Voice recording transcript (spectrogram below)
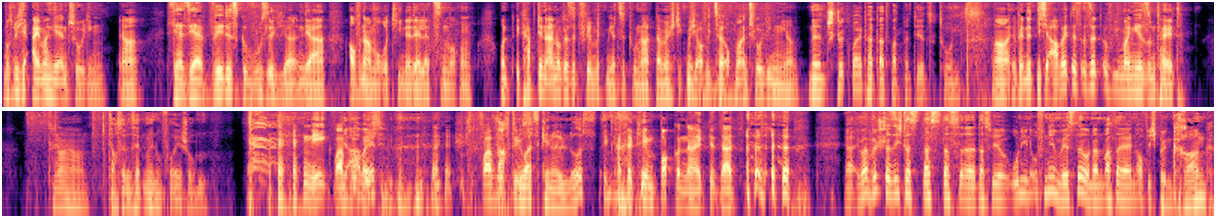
Muss mich einmal hier entschuldigen, ja. Sehr, sehr wildes Gewusel hier in der Aufnahmeroutine der letzten Wochen. Und ich habe den Eindruck, dass es viel mit mir zu tun hat. Da möchte ich mich offiziell auch mal entschuldigen hier. Ne, ein Stück weit hat das was mit dir zu tun. Äh, wenn das nicht Arbeit ist, ist es irgendwie meine Gesundheit. Naja. Ich dachte, das hätten wir nur vorgeschoben. nee, ich war Die wirklich, Arbeit? ich war Dachte, wirklich, du hast keine Lust. ich hatte keinen Bock und dann ich gesagt, Ja, immer wünscht er sich, dass, dass, dass, äh, dass wir ohne ihn aufnehmen, weißt du? Und dann macht er ja einen auf, ich bin krank.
